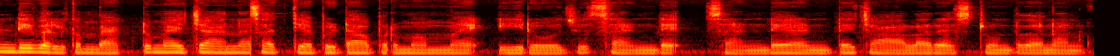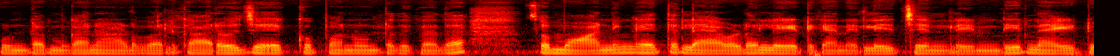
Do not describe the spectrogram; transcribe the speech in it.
అండి welcome back to my channel. Satyapithapuram అమ్మాయి. ఈరోజు సండే. సండే అంటే చాలా రెస్ట్ ఉంటుందని అనుకుంటాం కానీ ఆడవాళ్ళకి ఆ రోజే ఎక్కువ పని ఉంటుంది కదా. సో మార్నింగ్ అయితే లేవడం లేట్గానే లేచండి నైట్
